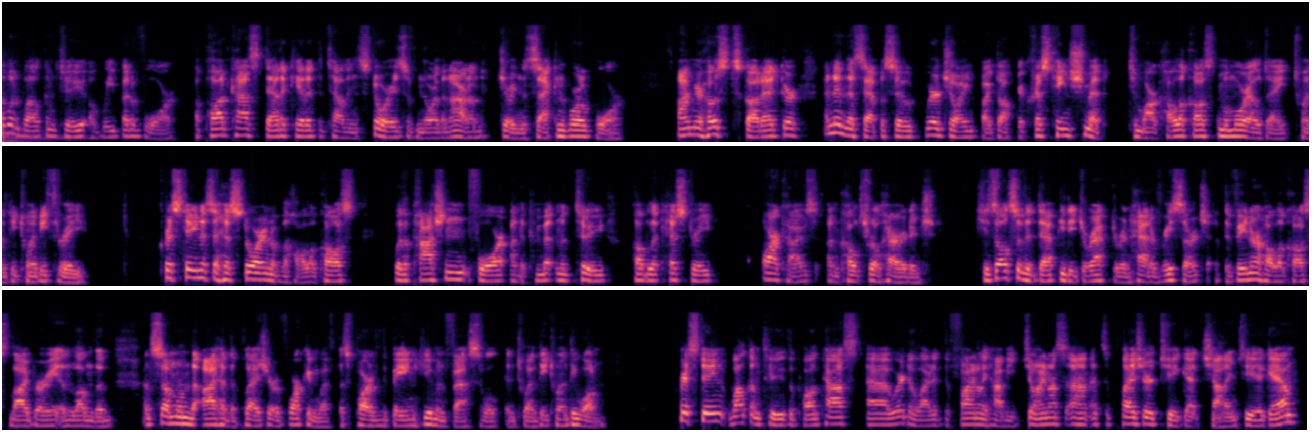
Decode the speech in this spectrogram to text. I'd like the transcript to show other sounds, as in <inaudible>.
Hello and welcome to A Wee Bit of War, a podcast dedicated to telling stories of Northern Ireland during the Second World War. I'm your host, Scott Edgar, and in this episode, we're joined by Dr. Christine Schmidt to mark Holocaust Memorial Day 2023. Christine is a historian of the Holocaust with a passion for and a commitment to public history, archives, and cultural heritage. She's also the Deputy Director and Head of Research at the Wiener Holocaust Library in London, and someone that I had the pleasure of working with as part of the Being Human Festival in 2021. Christine, welcome to the podcast. Uh, we're delighted to finally have you join us, and it's a pleasure to get chatting to you again.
